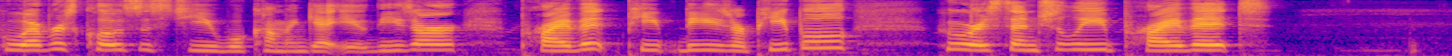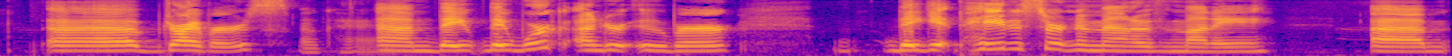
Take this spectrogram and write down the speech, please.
whoever's closest to you will come and get you these are private pe- these are people who are essentially private uh, drivers Okay. um, they they work under Uber. They get paid a certain amount of money. Um,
